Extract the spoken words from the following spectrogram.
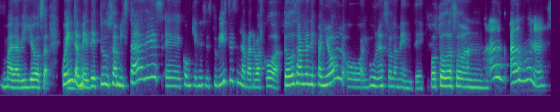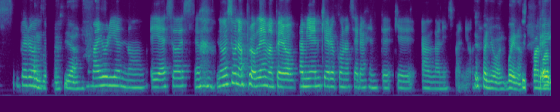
maravillosa. Cuéntame de tus amistades eh, con quienes estuviste en la barbacoa. ¿Todos hablan español o algunas solamente? ¿O todas son... Al- algunas, pero algunas? La mayoría no. Y eso es, no es un problema, pero también quiero conocer a gente que habla en español. Español. Bueno. Eh,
